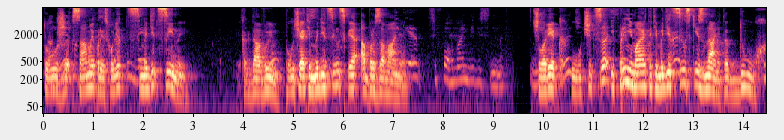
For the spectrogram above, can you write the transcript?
То же самое происходит с медициной. Когда вы получаете медицинское образование, человек учится и принимает эти медицинские знания, это дух.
